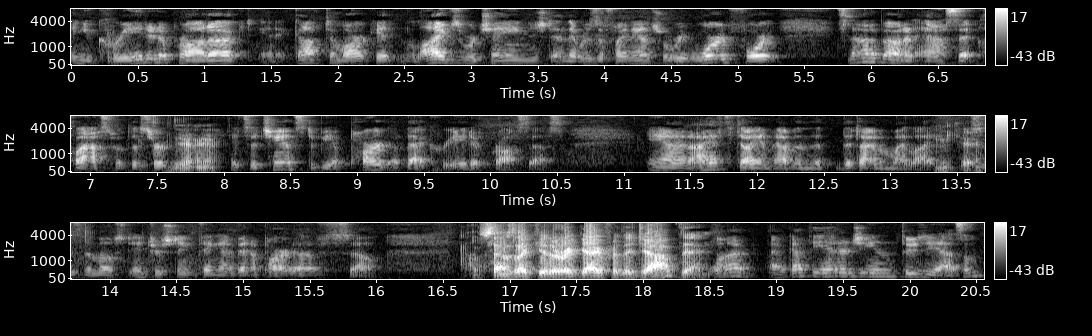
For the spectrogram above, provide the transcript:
and you created a product and it got to market and lives were changed and there was a financial reward for it. It's not about an asset class with a certain. Yeah, yeah. It's a chance to be a part of that creative process. And I have to tell you, I'm having the, the time of my life. Okay. This is the most interesting thing I've been a part of. So, Well, sounds like you're the right guy for the job then. well, I've, I've got the energy and enthusiasm.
